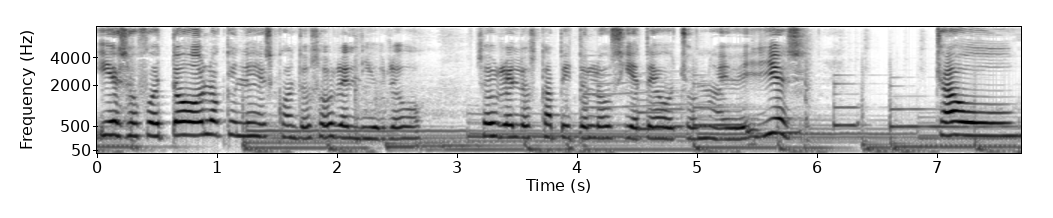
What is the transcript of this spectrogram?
Y eso fue todo lo que les cuento sobre el libro, sobre los capítulos 7, 8, 9 y 10. Chao.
